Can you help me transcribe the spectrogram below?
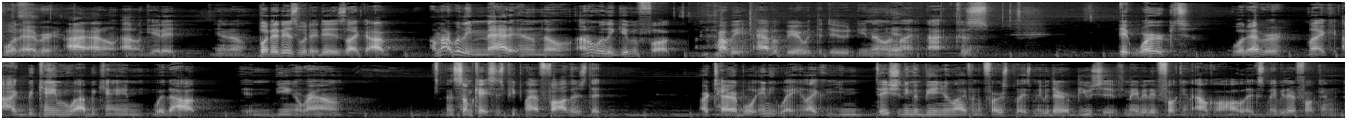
whatever. I, I don't I don't get it, you know. But it is what it is. Like I I'm not really mad at him though. I don't really give a fuck. I could probably have a beer with the dude, you know, and Yeah. like not because it worked. Whatever. Like I became who I became without him being around. In some cases, people have fathers that are terrible anyway. Like you, they shouldn't even be in your life in the first place. Maybe they're abusive. Maybe they're fucking alcoholics. Maybe they're fucking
